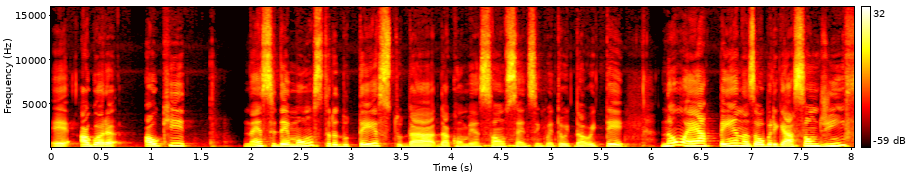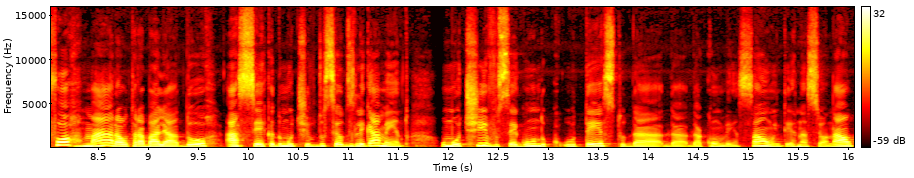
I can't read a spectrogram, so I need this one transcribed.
É, agora, ao que né, se demonstra do texto da, da Convenção 158 da OIT, não é apenas a obrigação de informar ao trabalhador acerca do motivo do seu desligamento. O motivo, segundo o texto da, da, da Convenção Internacional,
